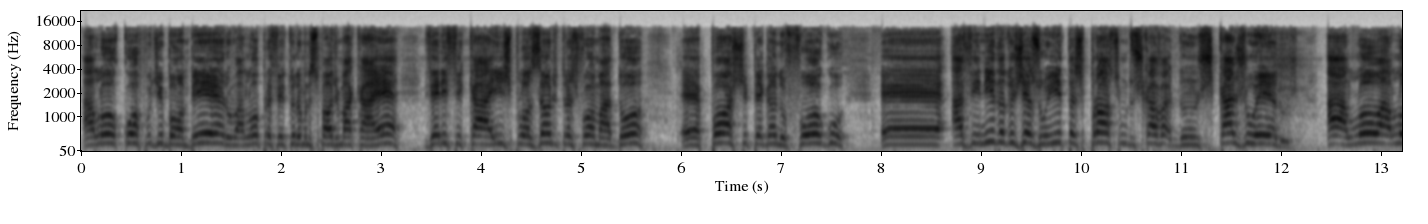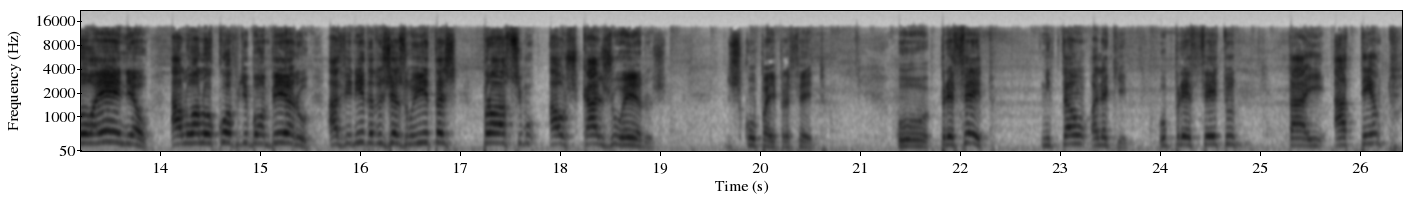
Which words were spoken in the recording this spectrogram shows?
Alô, Corpo de Bombeiro, alô, Prefeitura Municipal de Macaé, verificar aí explosão de transformador, é, poste pegando fogo, é, Avenida dos Jesuítas, próximo dos, dos Cajueiros. Alô, alô, Enel, alô, alô, Corpo de Bombeiro, Avenida dos Jesuítas, próximo aos Cajueiros. Desculpa aí, prefeito. O prefeito, então, olha aqui, o prefeito tá aí atento.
